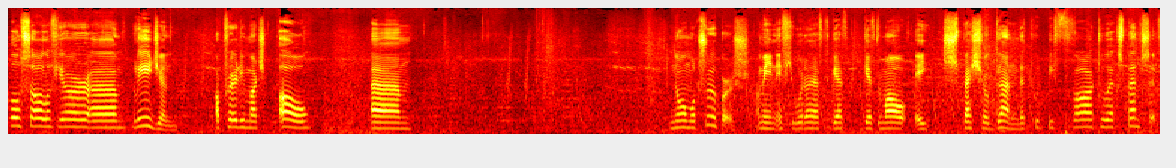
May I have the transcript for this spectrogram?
whole soul of your um, legion are pretty much all um normal troopers I mean if you would have to give give them all a special gun that would be far too expensive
